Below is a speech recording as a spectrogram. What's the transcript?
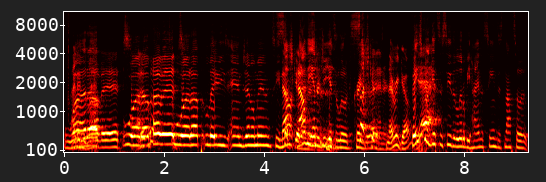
What I up? love it. What I up? love it. What up, ladies and gentlemen? See now, Such good now the energy. energy gets a little crazy. Such good right? energy. There we go. Facebook Yeah. gets to see the little behind the scenes. It's not so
